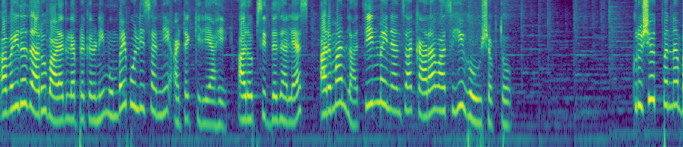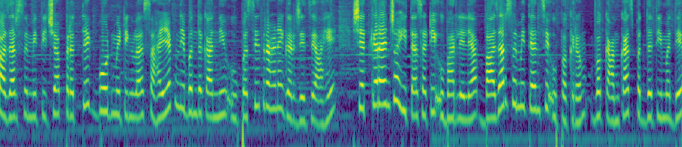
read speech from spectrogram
अवैध दारू बाळगल्याप्रकरणी मुंबई पोलिसांनी अटक केली आहे. आरोप सिद्ध झाल्यास अरमानला तीन महिन्यांचा कारावासही होऊ शकतो. कृषी उत्पन्न बाजार समितीच्या प्रत्येक बोर्ड मीटिंगला सहाय्यक निबंधकांनी उपस्थित राहणे गरजेचे आहे. शेतकऱ्यांच्या हितासाठी उभारलेल्या बाजार समित्यांचे उपक्रम व कामकाज पद्धतीमध्ये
